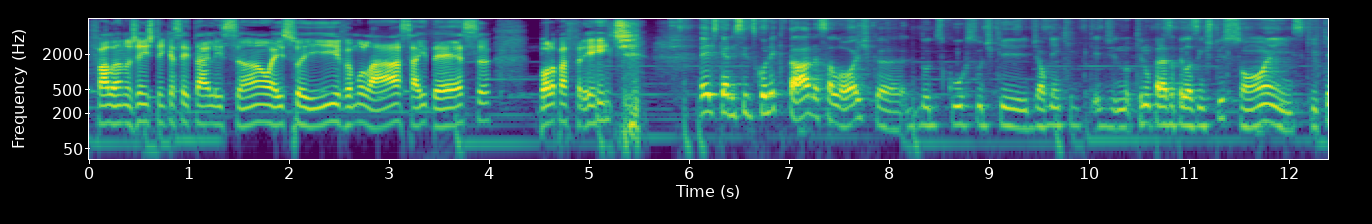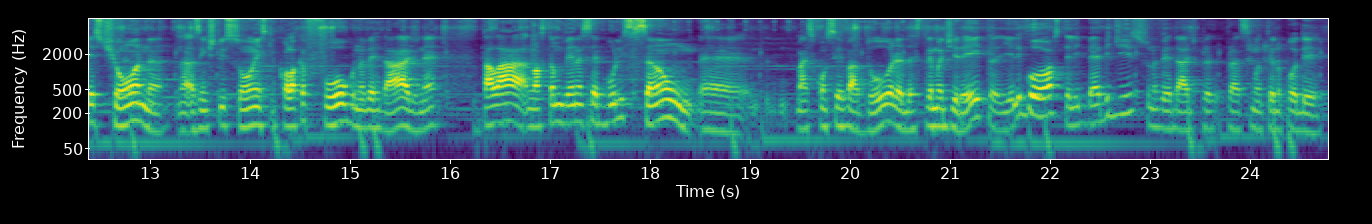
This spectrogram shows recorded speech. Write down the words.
falando, gente, tem que aceitar a eleição, é isso aí, vamos lá, sair dessa, bola para frente. Eles querem se desconectar dessa lógica do discurso de que de alguém que, de, que não preza pelas instituições, que questiona as instituições, que coloca fogo, na verdade, né? Tá lá, nós estamos vendo essa ebulição é, mais conservadora da extrema direita e ele gosta, ele bebe disso, na verdade, para se manter no poder.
